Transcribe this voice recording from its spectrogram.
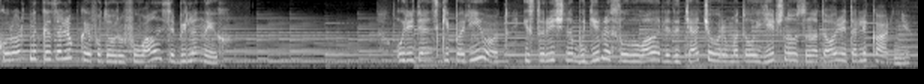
Курортники залюбки фотографувалися біля них. У радянський період історична будівля слугувала для дитячого ревматологічного санаторію та лікарні.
